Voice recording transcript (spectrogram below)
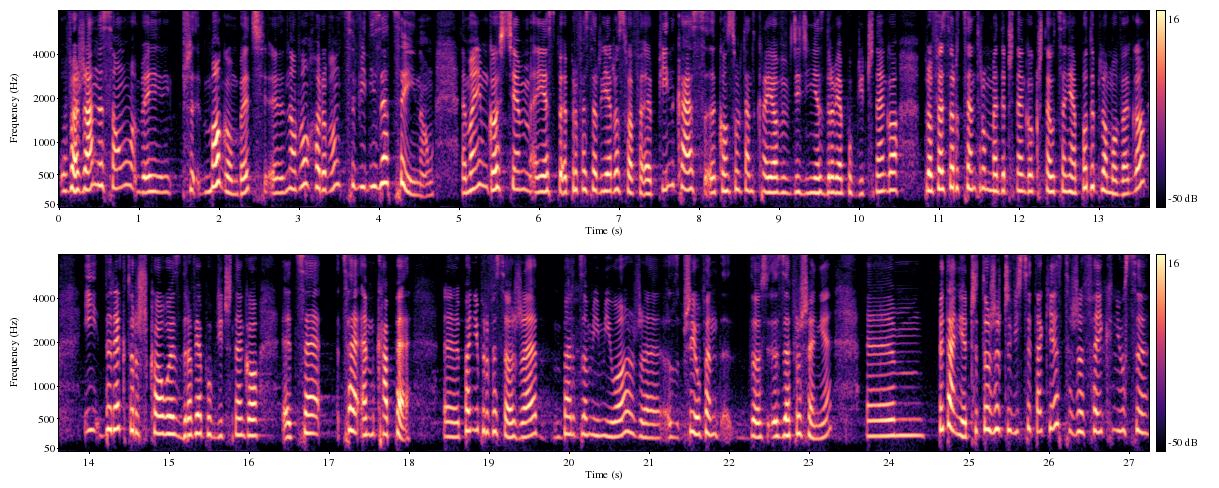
uważane są, mogą być e, nową chorobą cywilizacyjną. Moim gościem jest profesor Jarosław Pinkas, konsultant krajowy w dziedzinie zdrowia publicznego, profesor Centrum Medycznego Kształcenia Podyplomowego i dyrektor Szkoły Zdrowia Publicznego C CMKP. E, panie profesorze, bardzo mi miło, że przyjął Pan zaproszenie. Pytanie, czy to rzeczywiście tak jest, że fake newsy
